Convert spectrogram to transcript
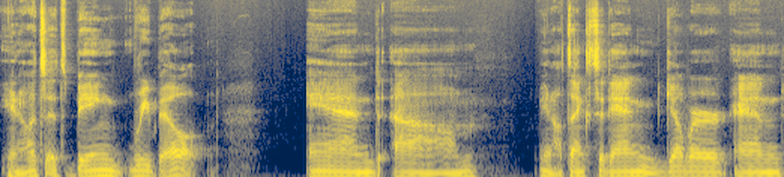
you know, it's it's being rebuilt, and um, you know, thanks to Dan Gilbert and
